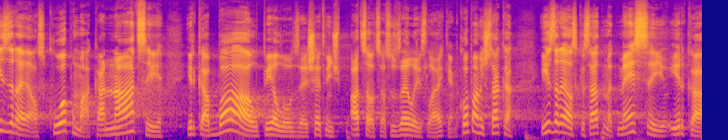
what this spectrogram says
Izraels kopumā, kā nācija, ir kā bālu pielūdzēja. Šeit viņš atsaucās uz Elijas laikiem. Kopā viņš saka, ka Izraels, kas atmet mesiju, ir kā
